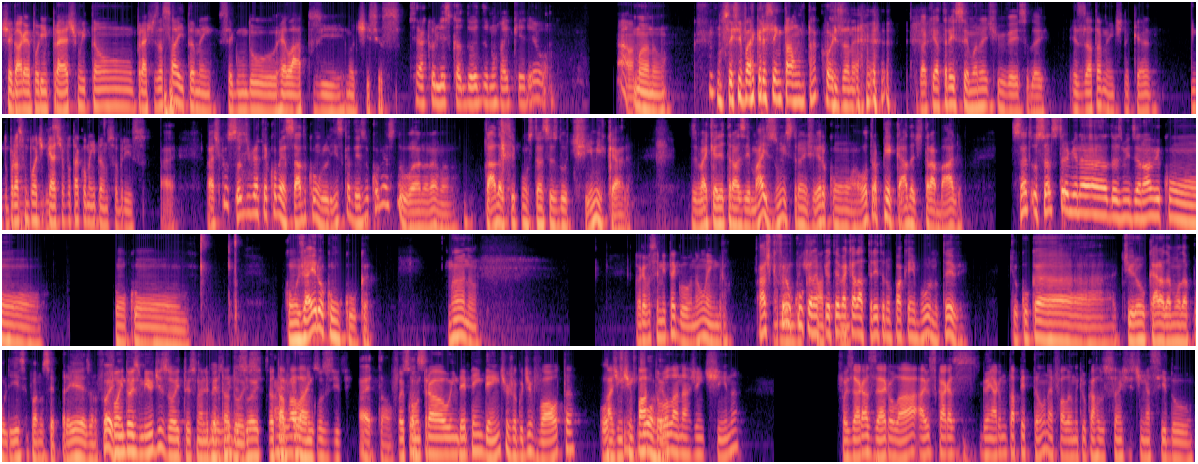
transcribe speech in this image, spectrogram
Chegaram aí por empréstimo e estão prestes a sair também, segundo relatos e notícias. Será que o Lisca doido não vai querer? Ó? Ah, mano. Não sei se vai acrescentar muita coisa, né? Daqui a três semanas a gente vê isso daí. Exatamente. Daqui a... No próximo podcast isso. eu vou estar comentando sobre isso. É. Acho que o Santos devia ter começado com o Lisca desde o começo do ano, né, mano? Dadas as circunstâncias do time, cara. Você vai querer trazer mais um estrangeiro com outra pegada de trabalho. O Santos termina 2019 com. Com. Com, com o Jair ou com o Cuca? Mano. Agora você me pegou, não lembro. Acho que foi o Cuca, né? Porque teve aquela treta no Pacaembu, não teve? Que o Cuca tirou o cara da mão da polícia para não ser preso, não foi? Foi em 2018 isso na Libertadores. 2018. Eu tava ah, é lá, inclusive. É, então. Foi contra o Independente, o jogo de volta. Outro a gente empatou lá na Argentina. Foi 0 a 0 lá. Aí os caras ganharam no tapetão, né? Falando que o Carlos Sanches tinha sido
